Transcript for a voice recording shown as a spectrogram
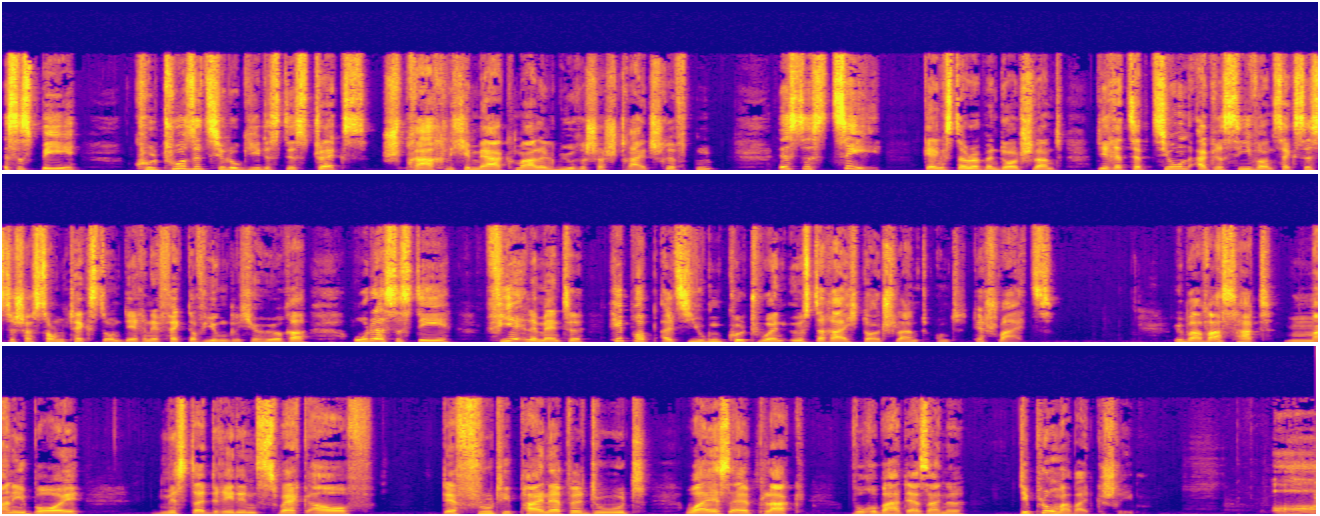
Ist es B. Kultursoziologie des Distracks, sprachliche Merkmale lyrischer Streitschriften? Ist es C. Gangsterrap in Deutschland, die Rezeption aggressiver und sexistischer Songtexte und deren Effekt auf jugendliche Hörer? Oder ist es D. Vier Elemente Hip-Hop als Jugendkultur in Österreich, Deutschland und der Schweiz? Über was hat Moneyboy, Mr. Dreh den Swag auf, der Fruity Pineapple Dude, YSL Plug, worüber hat er seine Diplomarbeit geschrieben? Oh.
